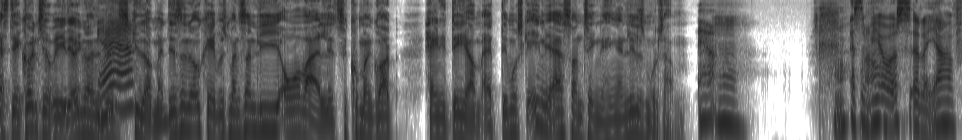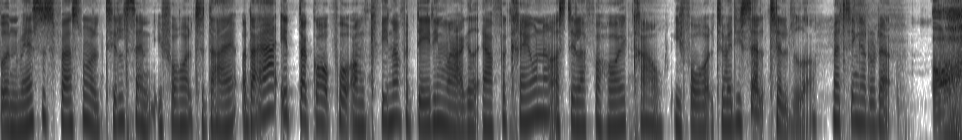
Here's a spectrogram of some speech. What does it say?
Altså, det er kun teori, det er jo ikke noget, jeg ja. skider om, men det er sådan, okay, hvis man sådan lige overvejer lidt, så kunne man godt have en idé om, at det måske egentlig er sådan, tingene hænger en lille smule sammen. Ja. Mm. Altså, vi har også, eller jeg har fået en masse spørgsmål tilsendt i forhold til dig, og der er et, der går på, om kvinder på datingmarkedet er for krævende og stiller for høje krav i forhold til, hvad de selv tilbyder. Hvad tænker du der? Åh, oh,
